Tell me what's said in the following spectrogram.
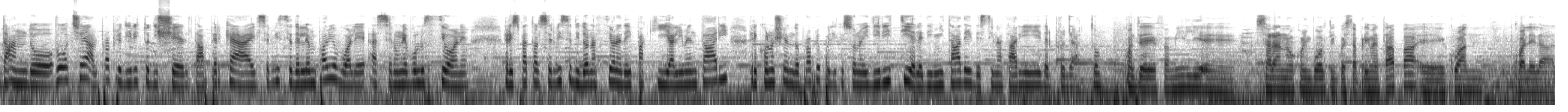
dando voce al proprio diritto di scelta perché il servizio dell'Emporio vuole essere un'evoluzione rispetto al servizio di donazione dei pacchi alimentari riconoscendo proprio quelli che sono i diritti e le dignità dei destinatari del progetto progetto. Quante famiglie saranno coinvolte in questa prima tappa e qual, è la,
